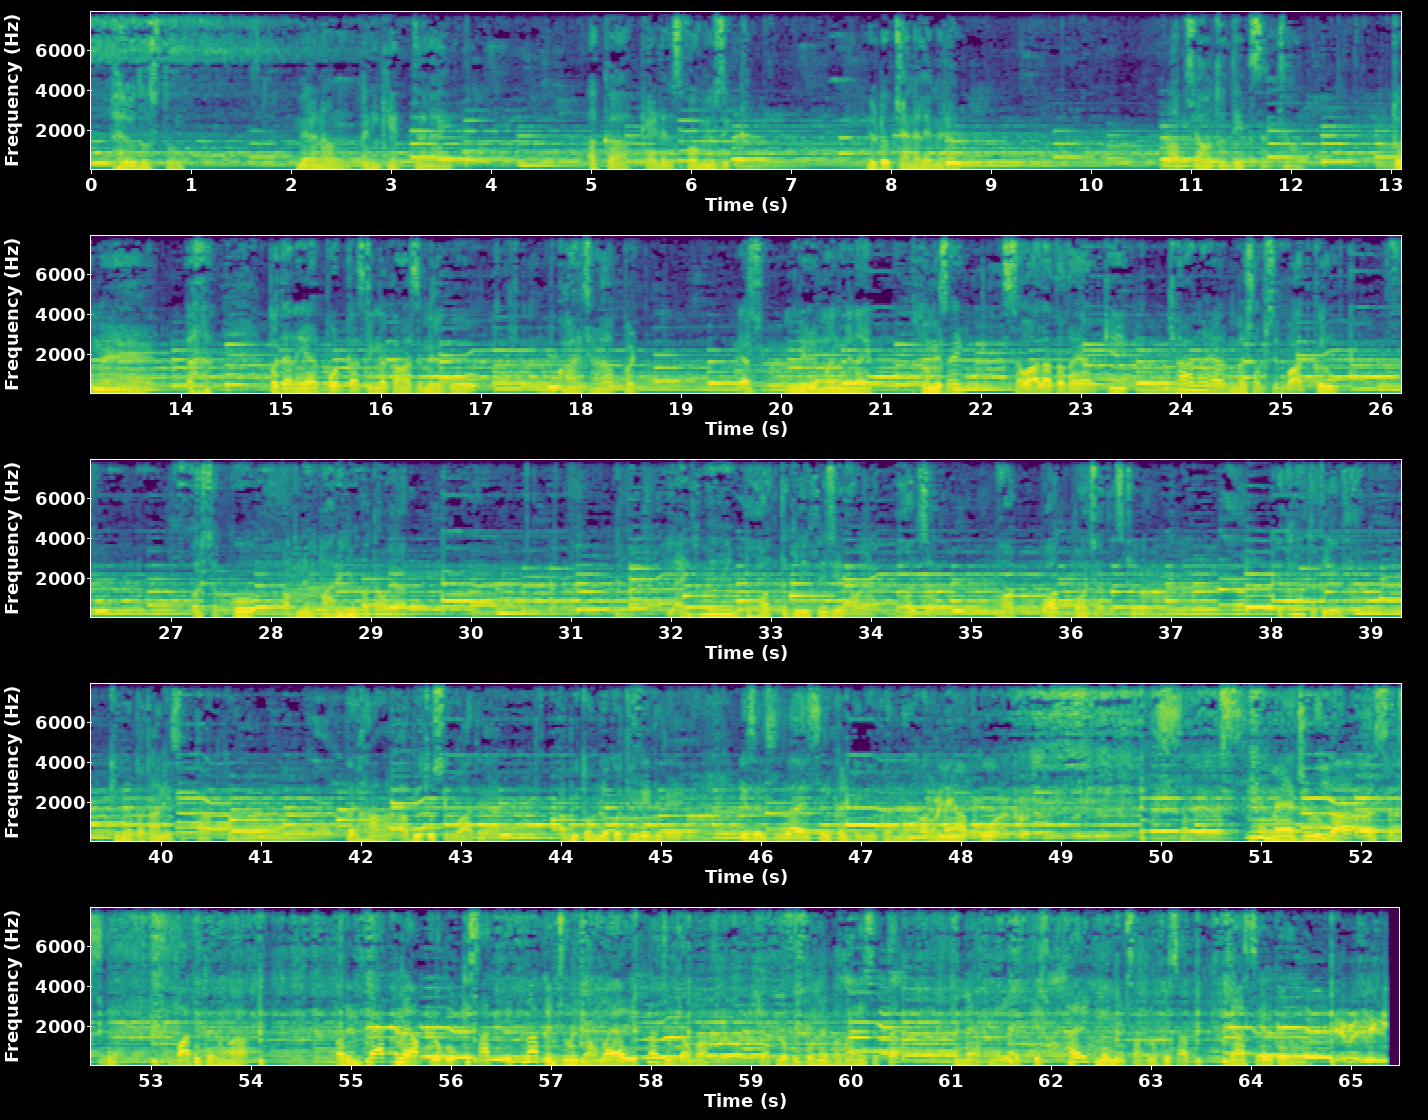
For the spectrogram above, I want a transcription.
Hello दोस्तों। मेरा नाम Aniket Dalai. Aka cadence for music YouTube channel है मेरा। आप चाहो तो देख सकते हो। तो मैं पता नहीं यार पॉडकास्टिंग का कहाँ से मेरे को बुखार चढ़ा बट यार, मेरे मन में ना एक, हमेशा एक सवाल आता था यार कि क्या ना यार मैं सबसे बात करूँ? और सबको अपने बारे में बताओ यार। लाइफ में बहुत तकलीफें झेला हो यार, बहुत ज़्यादा। बहुत बहुत बहुत ज़्यादा स्ट्रगल इतना तकलीफ़ कि मैं बता नहीं सकता आपको। पर हाँ अभी तो शुरुआत है यार। अभी तो हम लोग को धीरे धीरे ये सिलसिला ऐसे ही कंटिन्यू करना है और मैं आपको सबसे, मैं जुड़ूँगा और सबसे बातें करूँगा। और इनफैक्ट मैं आप लोगों के साथ इतना जुड़ जाऊँगा यार, इतना जुड़ जाऊँगा कि आप लोगों को मैं बता नहीं सकता। कि मैं अपने लाइफ के हर एक मोमेंट्स आप लोग के साथ यहाँ शेयर करूँगा।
